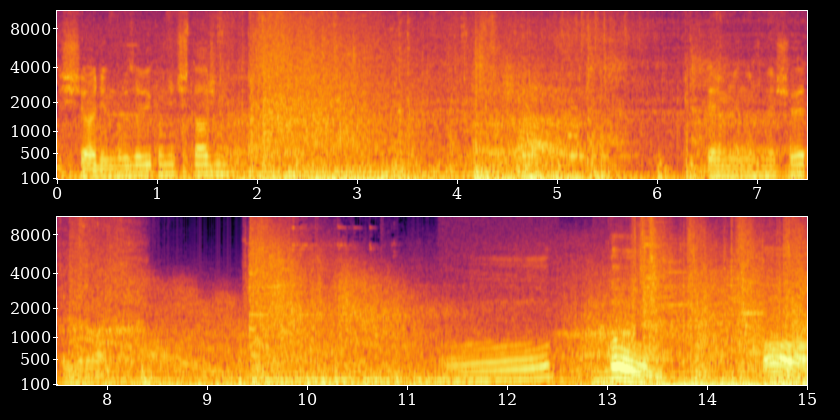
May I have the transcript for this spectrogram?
Еще один грузовик уничтожен. Теперь мне нужно еще это взорвать. Бум! О,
